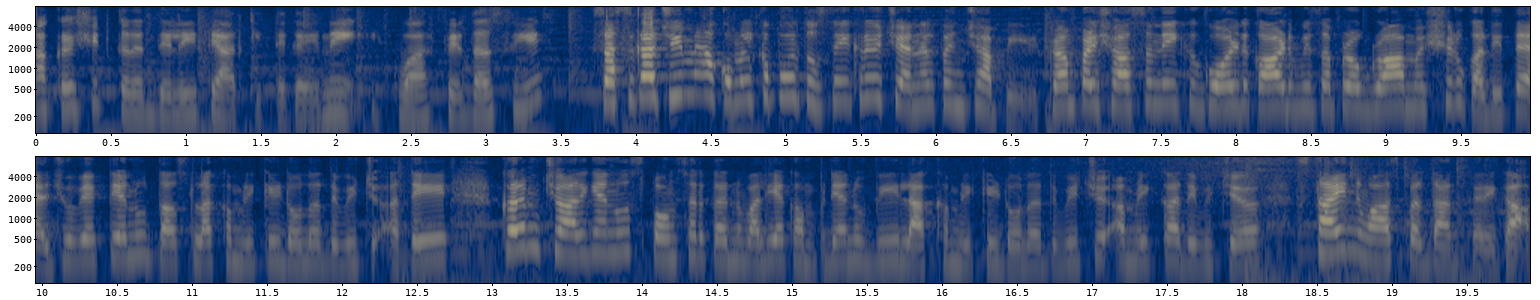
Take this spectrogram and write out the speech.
ਆਕਰਸ਼ਿਤ ਕਰਨ ਦੇ ਲਈ ਤਿਆਰ ਕੀਤੇ ਗਏ ਨੇ। ਇੱਕ ਵਾਰ ਫਿਰ ਦੱਸੀਏ ਸਤਿ ਸ਼੍ਰੀ ਅਕਾਲ ਜੀ, ਮੈਂ ਕੋਮਲ ਕਪੂਰ, ਤੁਸੀਂ ਦੇਖ ਰਹੇ ਹੋ ਚੈਨਲ ਪੰਜਾਬੀ। ਟਰੰਪ ਪ੍ਰਸ਼ਾਸਨ ਨੇ ਇੱਕ 골ਡ ਕਾਰਡ, ਵੀਜ਼ਾ ਪ੍ਰੋਗਰਾਮ ਸ਼ੁਰੂ ਕਰ ਦਿੱਤਾ ਹੈ, ਜੋ ਵਿਅਕਤੀਆਂ ਨੂੰ 10 ਲੱਖ ਅਮਰੀਕੀ ਡਾਲਰ ਦੇ ਵਿੱਚ ਅਤੇ ਕਰਮਚਾਰੀਆਂ ਨੂੰ ਸਪਾਂਸਰ ਕਰਨ ਵਾਲੀਆਂ ਕੰਪਨੀਆਂ ਨੂੰ 20 ਲੱਖ ਅਮਰੀਕੀ ਡਾਲਰ ਦੇ ਵਿੱਚ ਅਮਰੀਕਾ ਦੇ ਵਿੱਚ ਸਥਾਈ ਨਿਵਾਸ ਪ੍ਰਦਾਨ ਕਰੇਗਾ।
